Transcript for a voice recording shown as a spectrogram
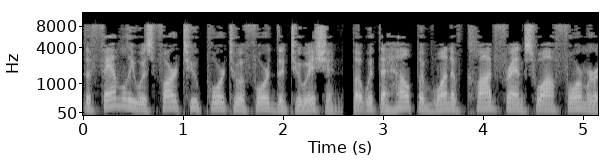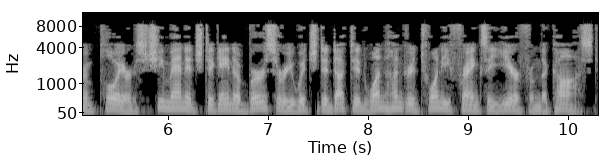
The family was far too poor to afford the tuition, but with the help of one of Claude François' former employers she managed to gain a bursary which deducted 120 francs a year from the cost.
